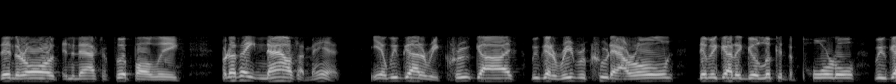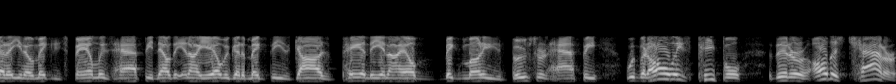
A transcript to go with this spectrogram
than there are in the National Football League. But I think now it's like, man, you know, we've got to recruit guys. We've got to re-recruit our own. Then we got to go look at the portal. We've got to, you know, make these families happy. Now the NIL, we've got to make these guys paying the NIL big money, these boosters happy. We've got all these people that are all this chatter.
